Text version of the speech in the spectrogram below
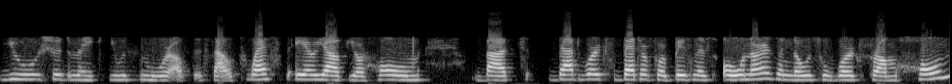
you should make use more of the southwest area of your home, but that works better for business owners and those who work from home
